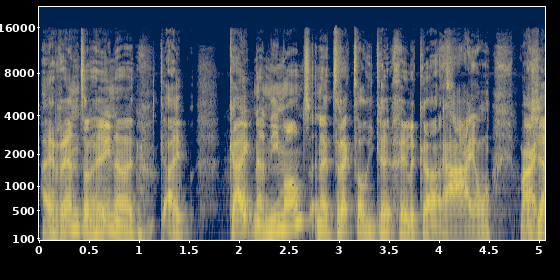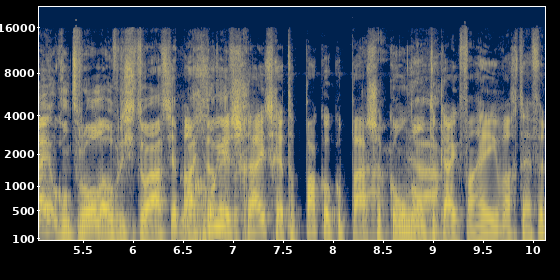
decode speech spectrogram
Hij rent erheen en hij, hij kijkt naar niemand en hij trekt al die ge- gele kaart. Ja, jongen. Maar Als jij controle over die situatie hebt, Een laat je dat goede even... scheidsrechter pak ook een paar seconden om te kijken van... hé, hey, wacht even,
